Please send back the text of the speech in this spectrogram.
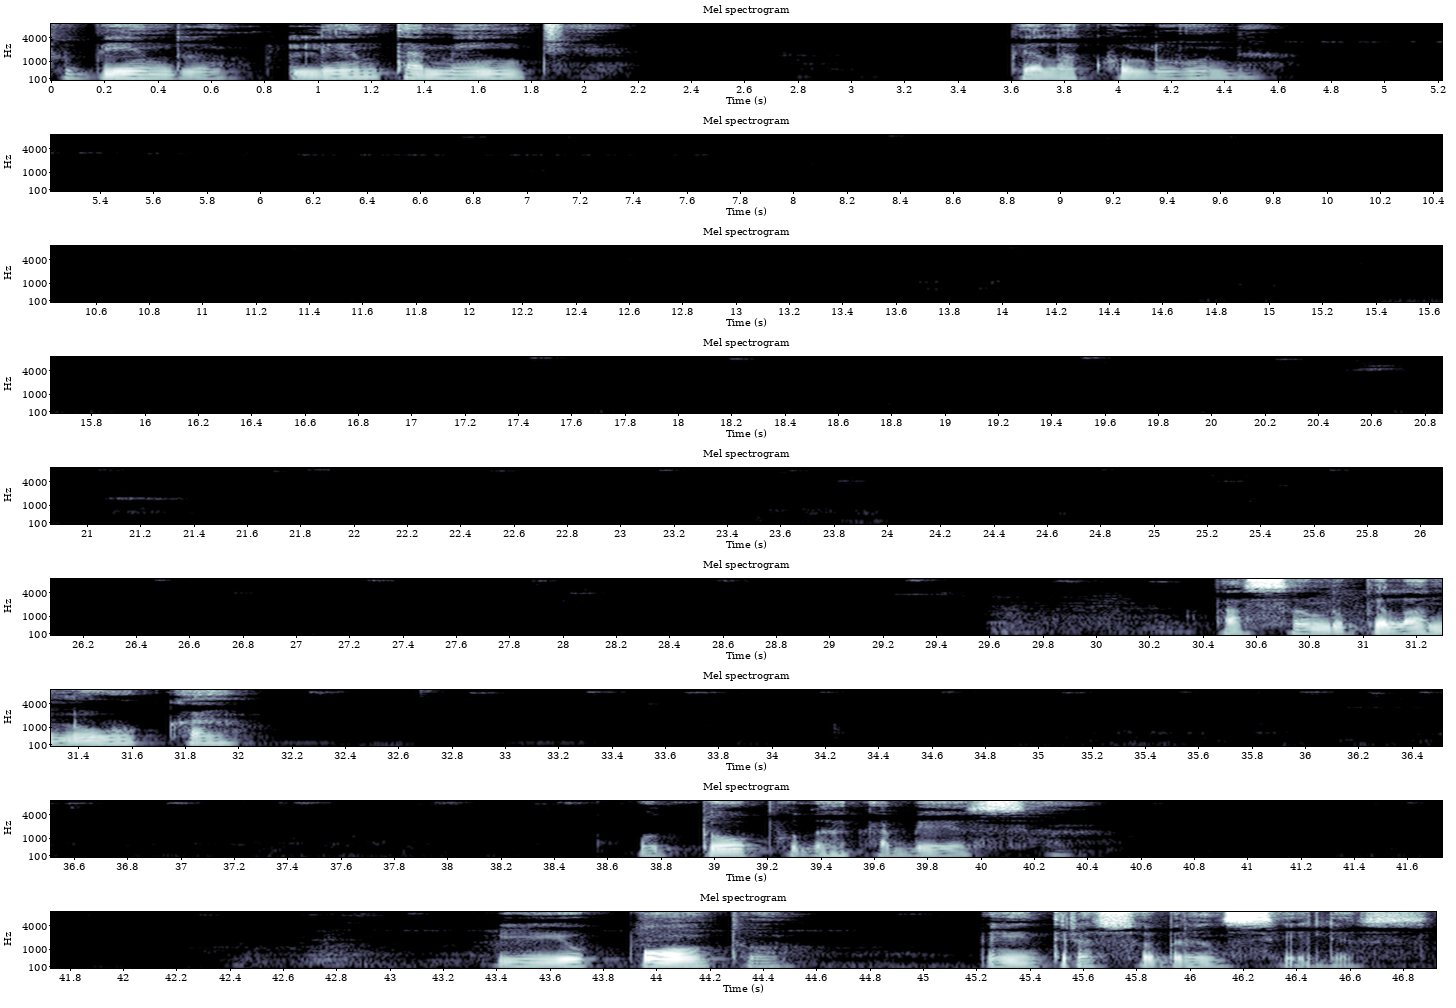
Subindo lentamente pela coluna. Passando pela nuca. O topo da cabeça e o ponto entre as sobrancelhas.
